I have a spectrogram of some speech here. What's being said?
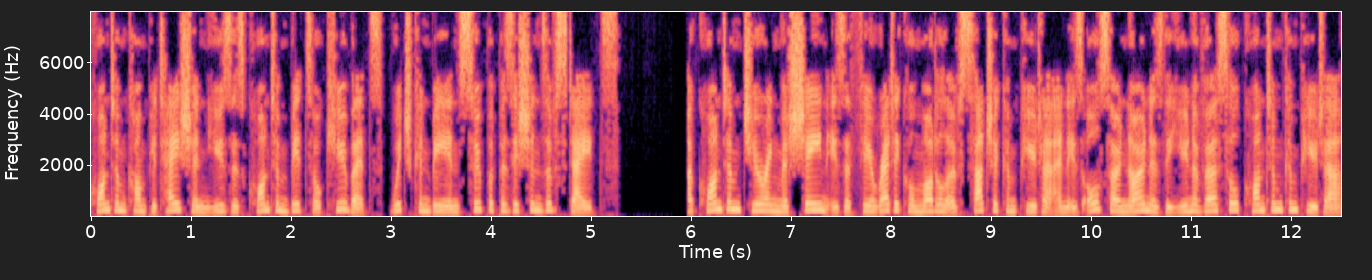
quantum computation uses quantum bits or qubits, which can be in superpositions of states. A quantum Turing machine is a theoretical model of such a computer and is also known as the universal quantum computer.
